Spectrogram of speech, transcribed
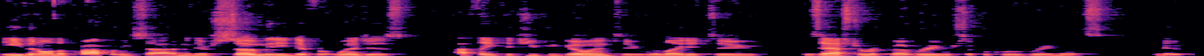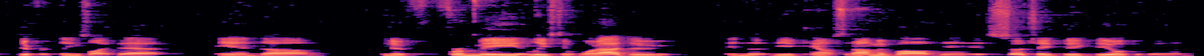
even on the property side, I mean, there's so many different wedges I think that you can go into related to disaster recovery, reciprocal agreements, you know, different things like that. And um, you know, for me, at least in what I do, in the, the accounts that I'm involved in, it's such a big deal to them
